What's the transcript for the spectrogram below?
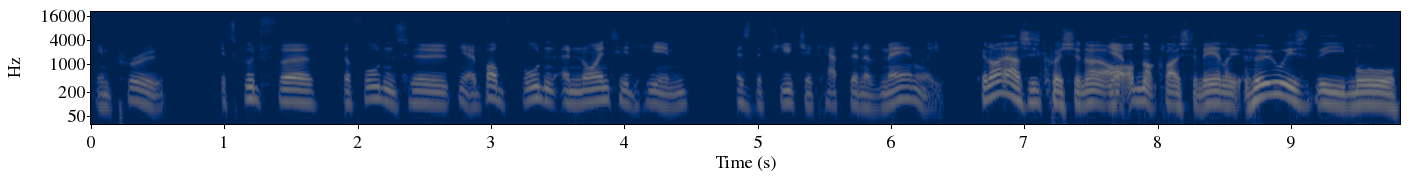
improve. It's good for the Fultons, who you know Bob Fulton anointed him as the future captain of Manly. Can I ask this question? I, Yep. I'm not close to Manly. Who is the more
